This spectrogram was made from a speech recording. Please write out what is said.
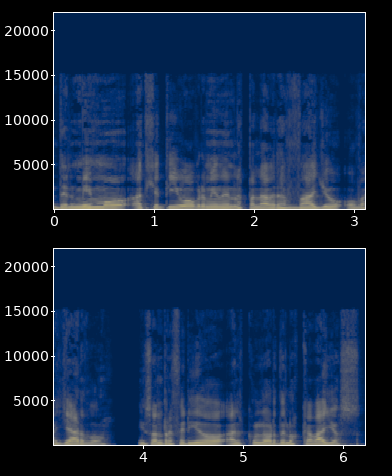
Del mismo adjetivo provienen las palabras vallo o vallardo y son referidos al color de los caballos.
